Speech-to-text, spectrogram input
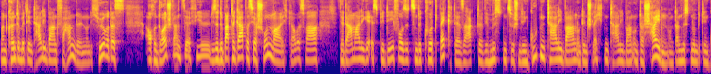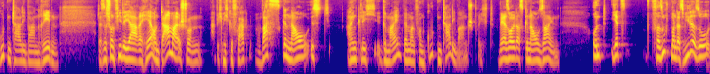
man könnte mit den Taliban verhandeln. Und ich höre das auch in Deutschland sehr viel. Diese Debatte gab es ja schon mal. Ich glaube, es war der damalige SPD-Vorsitzende Kurt Beck, der sagte, wir müssten zwischen den guten Taliban und den schlechten Taliban unterscheiden und dann müssten wir mit den guten Taliban reden. Das ist schon viele Jahre her und damals schon habe ich mich gefragt, was genau ist eigentlich gemeint, wenn man von guten Taliban spricht? Wer soll das genau sein? Und jetzt versucht man das wieder so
